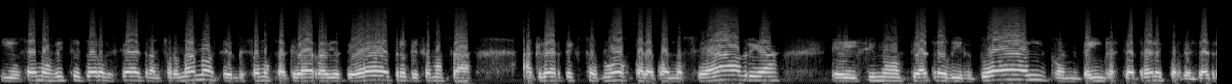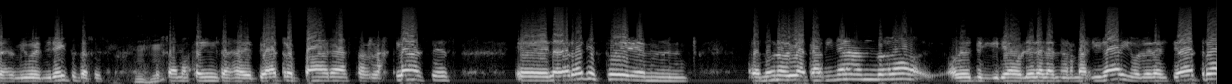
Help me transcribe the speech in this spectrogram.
y usamos, viste, todo lo que sea de transformarnos, empezamos a crear radioteatro, empezamos a a crear textos nuevos para cuando se abra. Eh, hicimos teatro virtual con técnicas teatrales porque el teatro es en vivo y en directo, entonces usamos técnicas de teatro para hacer las clases. Eh, la verdad que fue mm, cuando uno iba caminando, obviamente que quería volver a la normalidad y volver al teatro,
